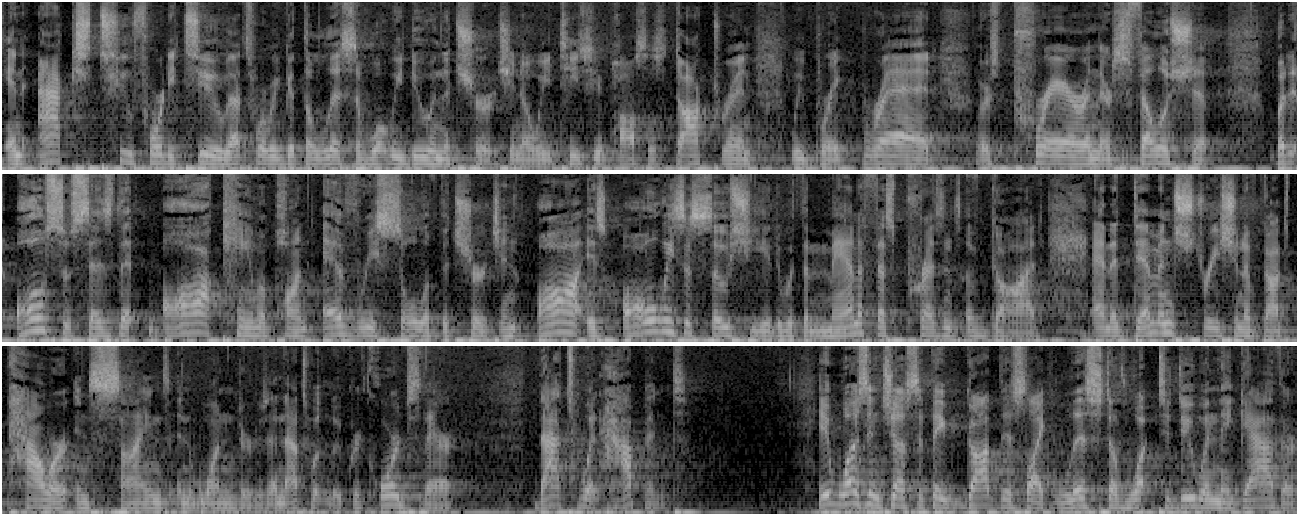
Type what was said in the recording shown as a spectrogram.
In Acts 2:42, that's where we get the list of what we do in the church. You know, we teach the apostles' doctrine, we break bread, there's prayer and there's fellowship. But it also says that awe came upon every soul of the church. And awe is always associated with the manifest presence of God and a demonstration of God's power in signs and wonders. And that's what Luke records there. That's what happened. It wasn't just that they got this like list of what to do when they gather,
